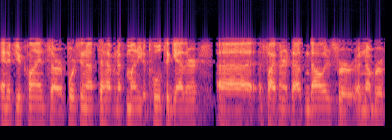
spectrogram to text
and if your clients are fortunate enough to have enough money to pool together $500,000 for a number of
